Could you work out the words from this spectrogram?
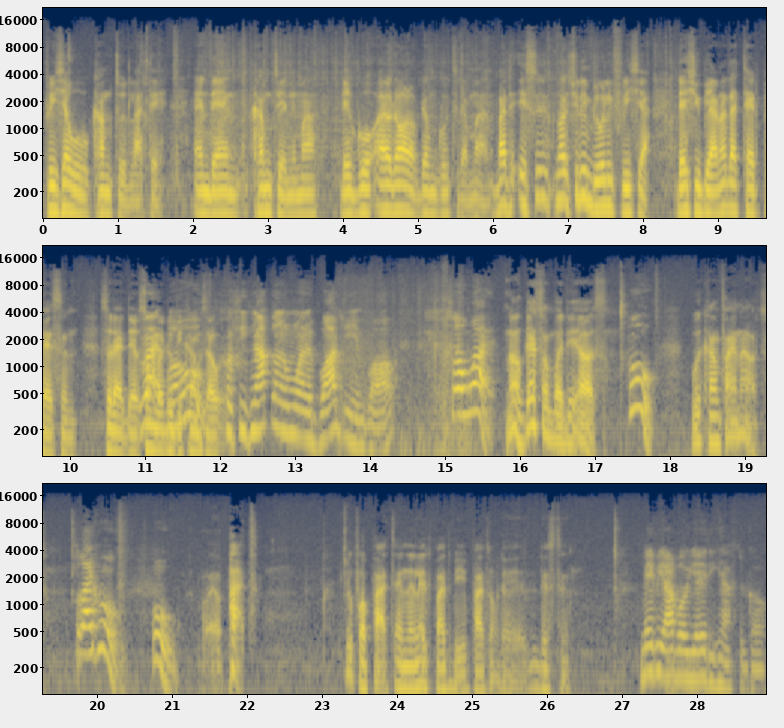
Felicia will come to Larteh and then come to Enima. They go, all all of them go to the man. But it should not, shouldn't be only Felicia. There should be another third person so that there, somebody right, becomes a. Because she's not going to want a body involved. So what? No, get somebody else. Who? We can find out. Like who? Who? Uh, Pat. Look for Pat and then let Pat be part of the, this thing. Maybe Abo Yeti has to go.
